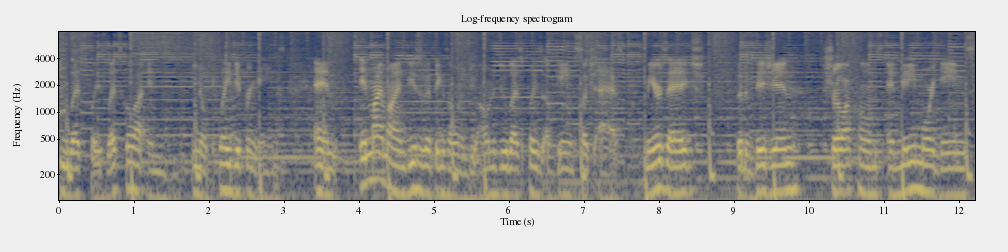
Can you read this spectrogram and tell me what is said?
do let's plays. Let's go out and, you know, play different games. And in my mind, these are the things I want to do. I want to do let's plays of games such as Mirror's Edge, The Division, Sherlock Holmes, and many more games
